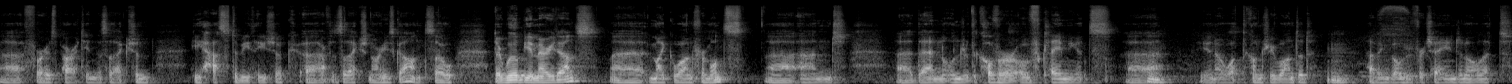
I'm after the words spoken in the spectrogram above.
uh, for his party in this election. He has to be Taoiseach uh, after this election or he's gone. So there will be a merry dance. Uh, it might go on for months. Uh, and uh, then under the cover of claiming it's Hmm. You know what the country wanted, having voted for change and all that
